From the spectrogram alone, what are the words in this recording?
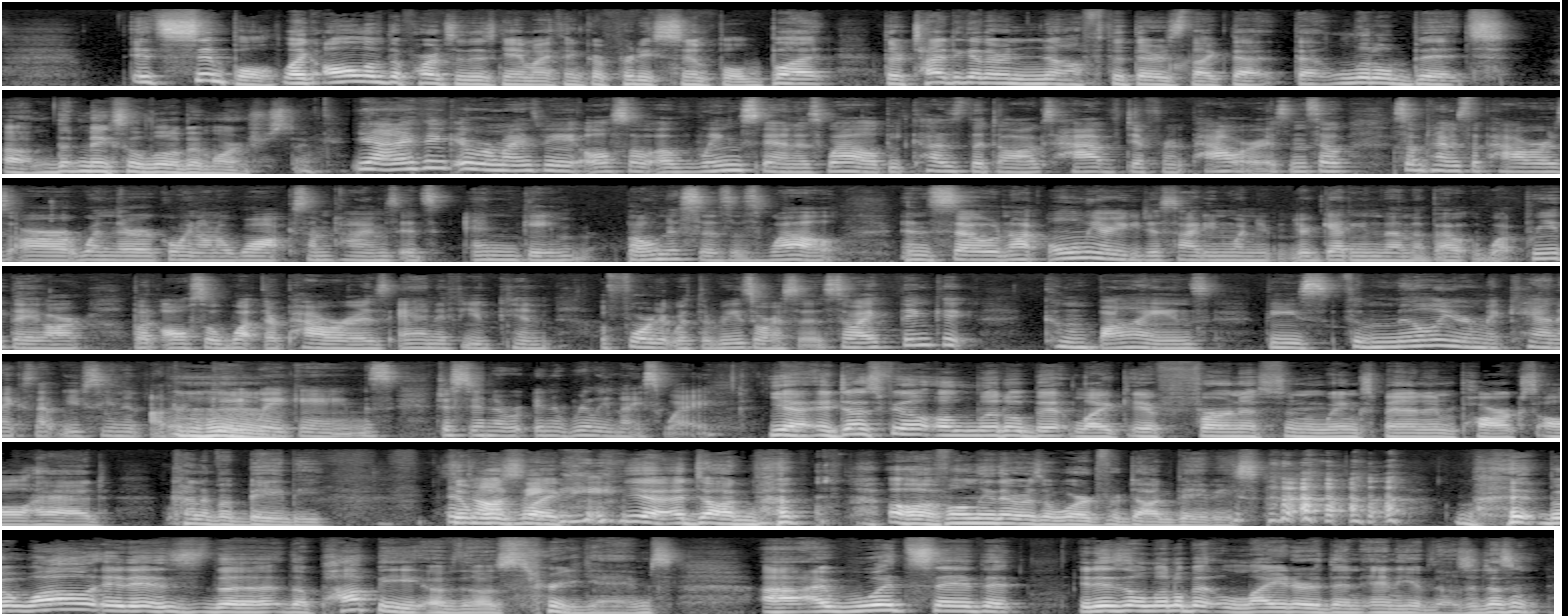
it's simple. Like all of the parts of this game I think are pretty simple, but they're tied together enough that there's like that, that little bit um, that makes it a little bit more interesting. Yeah, and I think it reminds me also of Wingspan as well because the dogs have different powers. And so sometimes the powers are when they're going on a walk, sometimes it's end game bonuses as well. And so not only are you deciding when you're getting them about what breed they are, but also what their power is and if you can afford it with the resources. So I think it combines these familiar mechanics that we've seen in other mm-hmm. gateway games just in a, in a really nice way. Yeah, it does feel a little bit like if Furnace and Wingspan and Parks all had kind of a baby. it was baby. like, yeah, a dog. oh, if only there was a word for dog babies. but, but while it is the, the puppy of those three games, uh, I would say that it is a little bit lighter than any of those. It doesn't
